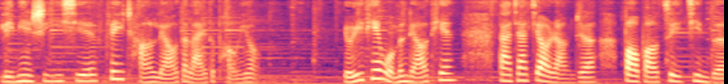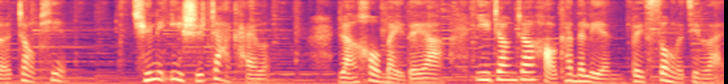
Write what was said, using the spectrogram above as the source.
里面是一些非常聊得来的朋友。有一天我们聊天，大家叫嚷着抱抱最近的照片，群里一时炸开了，然后美的呀，一张张好看的脸被送了进来，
